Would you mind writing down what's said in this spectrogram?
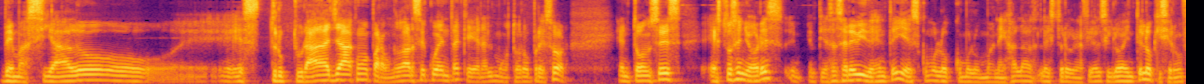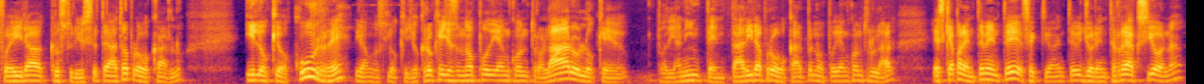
demasiado eh, estructurada ya como para uno darse cuenta que era el motor opresor. Entonces, estos señores em, empieza a ser evidente y es como lo, como lo maneja la, historiografía del siglo XX, lo que hicieron fue ir a construir este teatro, a provocarlo. Y lo que ocurre, digamos, lo que yo creo que ellos no podían controlar o lo que podían intentar ir a provocar pero no podían controlar, es que aparentemente, efectivamente, Llorente reacciona,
